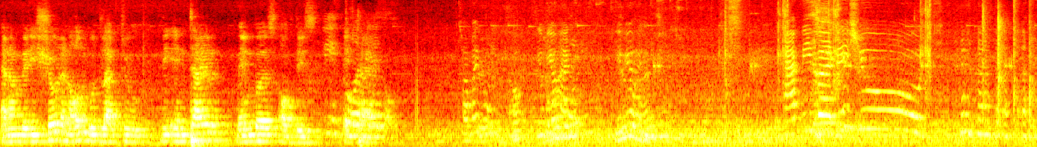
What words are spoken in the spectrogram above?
and I'm very sure and all good luck to the entire members of this Please entire Give your hand. Give your hand. Happy birthday shoot!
